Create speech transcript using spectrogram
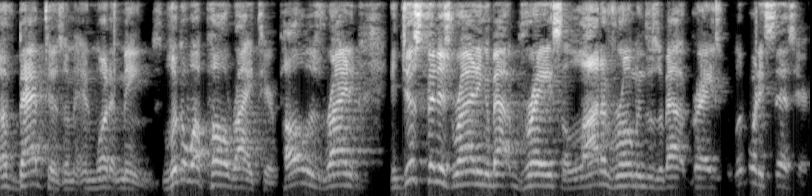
of baptism and what it means. Look at what Paul writes here. Paul is writing, he just finished writing about grace. A lot of Romans is about grace. Look what he says here.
